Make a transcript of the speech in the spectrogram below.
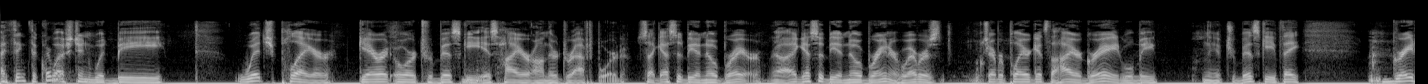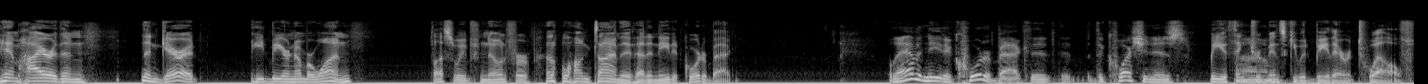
I think the question would be which player, Garrett or Trubisky, is higher on their draft board. So I guess it'd be a no-brainer. Uh, I guess it'd be a no-brainer. Whoever's whichever player gets the higher grade will be you know, Trubisky. If they grade him higher than than Garrett, he'd be your number one. Plus, we've known for a long time they've had a need at quarterback. Well, they needed a quarterback. The, the, the question is. But you think um, Trubinsky would be there at 12.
